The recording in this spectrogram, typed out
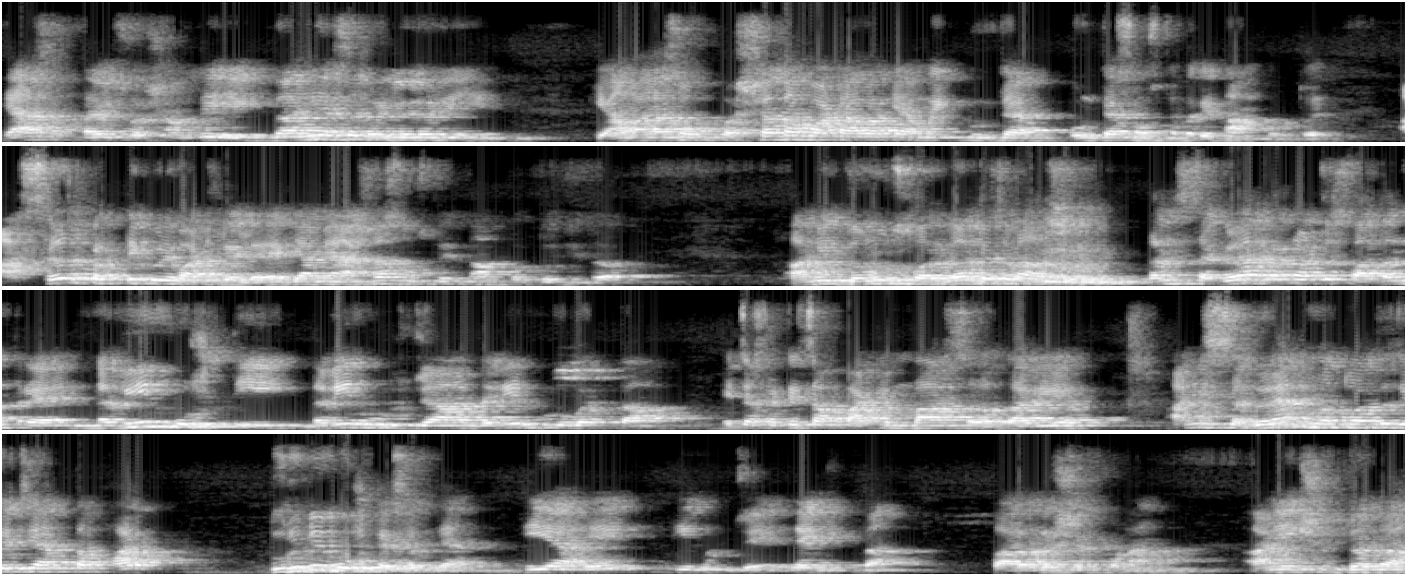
त्या सत्तावीस वर्षामध्ये एकदाही असं घडलेलं नाही की आम्हाला असं पश्चाताप वाटावा की आम्ही कोणत्या कोणत्या संस्थेमध्ये काम करतोय. असंच प्रत्येक वेळी वाटलेलं आहे की आम्ही अशा संस्थेत काम करतो जिथं आम्ही जणू स्वर्गातच राहतो कारण सगळ्या प्रकारचं स्वातंत्र्य आहे. नवीन गोष्टी नवीन ऊर्जा नवीन गुणवत्ता याच्यासाठीचा पाठिंबा सहकार्य आणि सगळ्यात महत्वाचं ज्याची आता फार दुर्मिळ गोष्ट आहे सध्या. ती आहे ती म्हणजे नैतिकता. पारदर्शकपणा आणि शुद्धता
